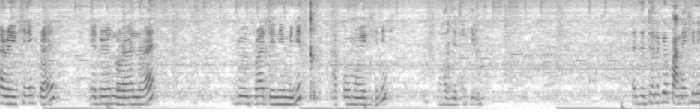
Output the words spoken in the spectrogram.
আৰু এইখিনি প্ৰায় এইদৰে লৰাই লৰাই দুইৰ পৰা তিনি মিনিট আকৌ মই এইখিনি ভাজি থাকিম। যেতিয়ালৈকে পানীখিনি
